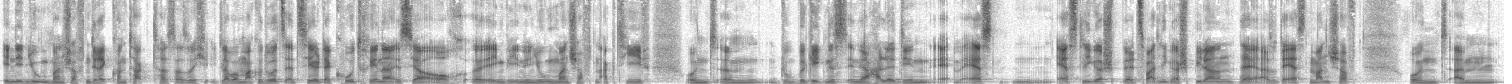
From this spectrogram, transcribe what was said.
in den Jugendmannschaften direkt Kontakt hast. Also ich, ich glaube, Marco Durz erzählt, der Co-Trainer ist ja auch äh, irgendwie in den Jugendmannschaften aktiv und ähm, du begegnest in der Halle den Erst, Erstliga, äh, Zweitligaspielern, äh, also der ersten Mannschaft und ähm,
